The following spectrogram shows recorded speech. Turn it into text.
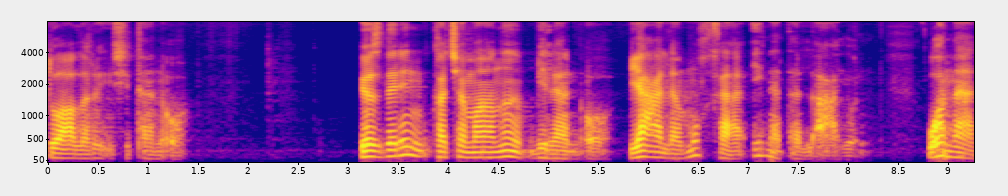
Duaları işiten o. Gözlerin kaçamağını bilen o. يَعْلَمُ خَائِنَةَ الْاَعْيُنِ وَمَا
